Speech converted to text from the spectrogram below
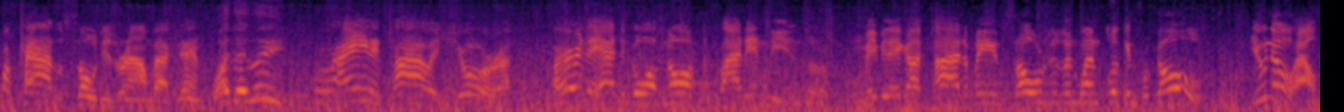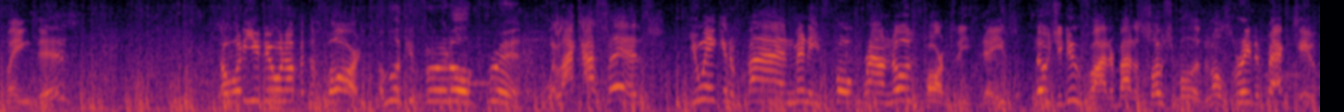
What kinds of soldiers around back then? Why'd they leave? Well, I ain't entirely sure. I, I heard they had to go up north to fight Indians, or maybe they got tired of being soldiers and went looking for gold. You know how things is. So what are you doing up at the fort? I'm looking for an old friend. Well, like I says, you ain't gonna find many folk round those parts these days. Those you do find are about as sociable as an ulcerated back tooth.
